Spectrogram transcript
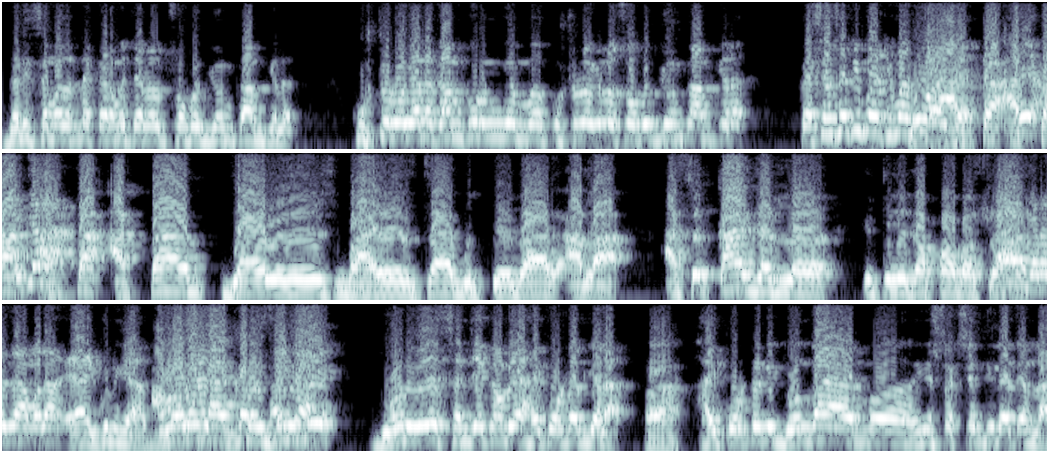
दलित समाजातल्या कर्मचाऱ्याला सोबत घेऊन काम केलं. कुष्ठरोग्याला काम करून कुष्ठरोग्याला सोबत घेऊन काम केलं. कशासाठी पाठिंबा? आता आता ज्या वेळेस बाहेरचा गुत्तेदार आला असं काय घडलं की तुम्ही गप्पा बसला करायचं आम्हाला? ऐकून घ्या. आम्हाला काय करायचं? दोन वेळेस संजय कांबळे हायकोर्टात गेला. हा. हायकोर्टाने दोनदा इन्स्ट्रक्शन दिल्या त्यांना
